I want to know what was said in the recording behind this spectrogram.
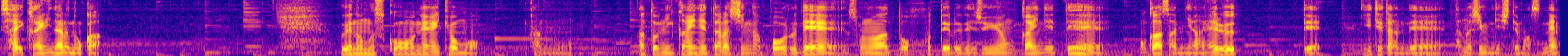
再会になるのか。上の息子をね今日もあのあと2回寝たらシンガポールでその後ホテルで14回寝てお母さんに会えるって言ってたんで楽しみにしてますね。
